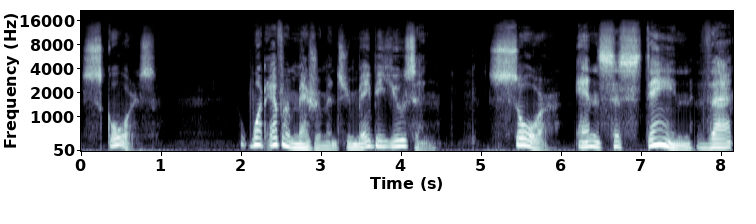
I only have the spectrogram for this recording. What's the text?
scores whatever measurements you may be using, soar and sustain that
